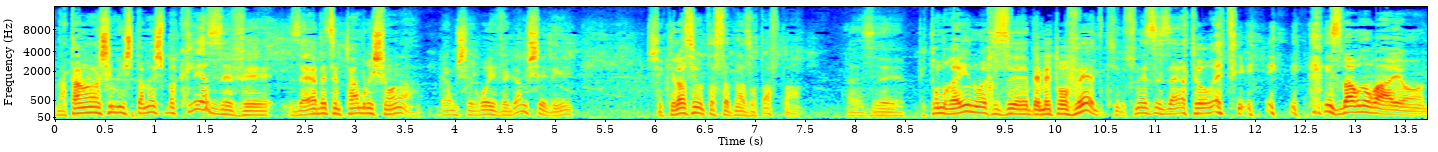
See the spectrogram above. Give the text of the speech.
נתנו לאנשים להשתמש בכלי הזה, וזה היה בעצם פעם ראשונה, גם של רועי וגם שלי, שכי לא עשינו את הסדנה הזאת אף פעם. אז uh, פתאום ראינו איך זה באמת עובד, כי לפני זה זה היה תיאורטי. הסברנו רעיון,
